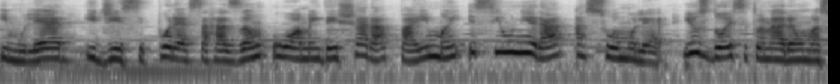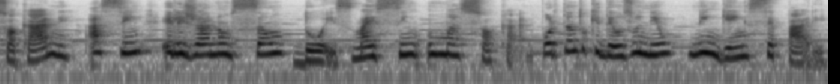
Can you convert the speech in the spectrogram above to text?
e mulher e disse: Por essa razão o homem deixará pai e mãe e se unirá à sua mulher, e os dois se tornarão uma só carne? Assim, eles já não são dois, mas sim uma só carne. Portanto, o que Deus uniu, ninguém separe.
